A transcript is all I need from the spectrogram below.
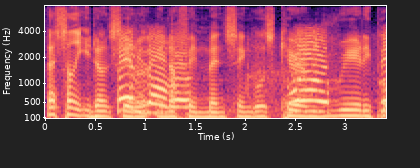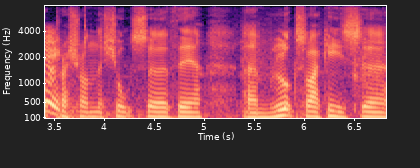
that's something you don't see enough in men's singles. Kieran Twelve, really put six. pressure on the short serve there. Um, looks like he's uh,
